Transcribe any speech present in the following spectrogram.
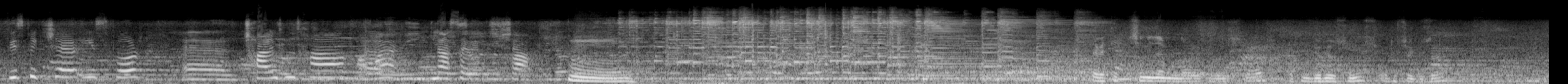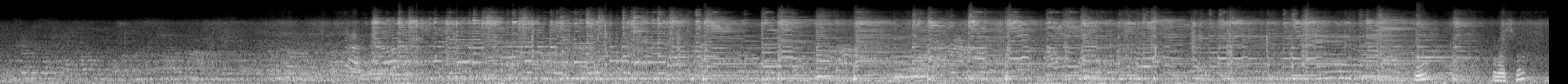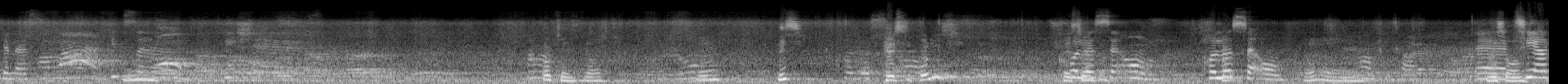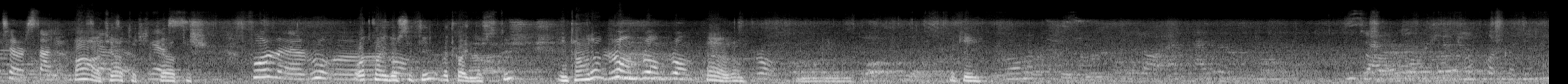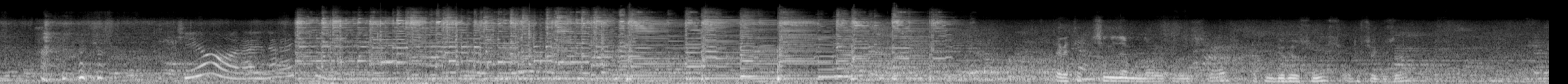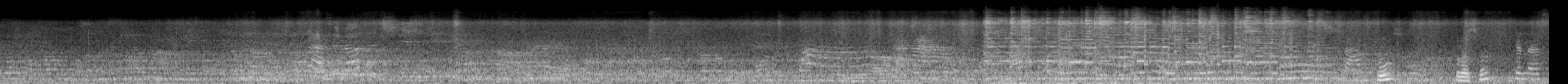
this picture is for uh, childhood of uh, Nasiruddin Shah. Evet, hep Çin'den bunlar arkadaşlar. Bakın görüyorsunuz, oldukça güzel. Burası? Yes. Rome. Dishes. Okay, right. Uh, this? Persepolis? Colosseum. Colosseum. One. Uh, theater salon. Ah, theater, Yes. theater. For uh, Ro- uh, What kind of Rome. city? What kind of city? In Tehran? Rome, Rome, Rome. Ha, Rome. Okay. Kiar, I like Evet, hep Çin'den bunlar arkadaşlar. Bakın görüyorsunuz, oldukça güzel. Burası? Rome.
